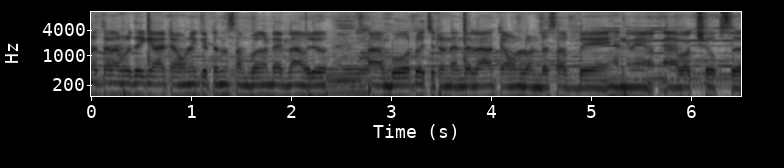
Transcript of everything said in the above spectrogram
ടൗൺ എത്താറാകുമ്പോഴത്തേക്ക് ആ ടൗണിൽ കിട്ടുന്ന സംഭവങ്ങളുടെ എല്ലാം ഒരു ബോർഡ് വെച്ചിട്ടുണ്ട്. എന്തെല്ലാം ടൗണിലുണ്ട്? സബ്വേ അങ്ങനെ വർക്ക്ഷോപ്സ്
